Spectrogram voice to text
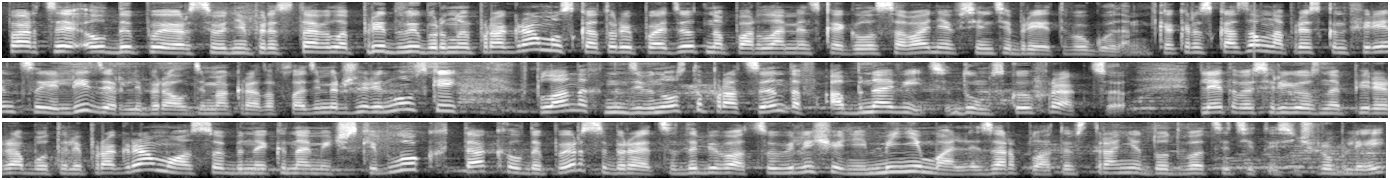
Партия ЛДПР сегодня представила предвыборную программу, с которой пойдет на парламентское голосование в сентябре этого года. Как рассказал на пресс-конференции лидер либерал-демократов Владимир Жириновский, в планах на 90% обновить думскую фракцию. Для этого серьезно переработали программу, особенно экономический блок. Так ЛДПР собирается добиваться увеличения минимальной зарплаты в стране до 20 тысяч рублей,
